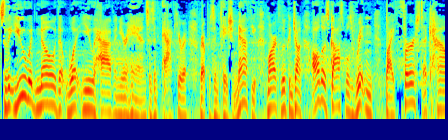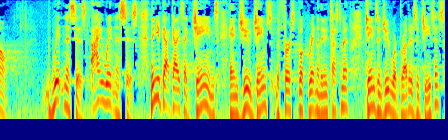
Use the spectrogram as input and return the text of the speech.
so that you would know that what you have in your hands is an accurate representation. Matthew, Mark, Luke, and John, all those gospels written by first account witnesses, eyewitnesses. Then you've got guys like James and Jude. James, the first book written in the New Testament, James and Jude were brothers of Jesus.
